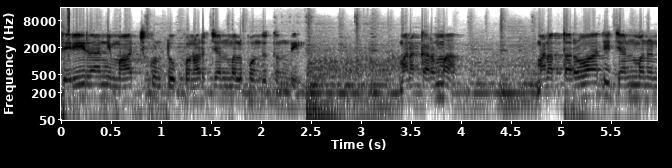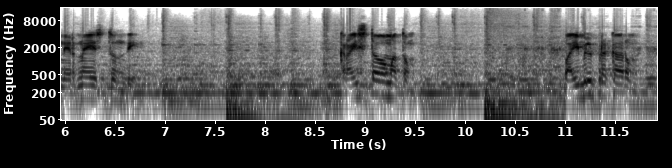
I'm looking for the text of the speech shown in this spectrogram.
శరీరాన్ని మార్చుకుంటూ పునర్జన్మలు పొందుతుంది. మన కర్మ మన తర్వాతి జన్మను నిర్ణయిస్తుంది. క్రైస్తవ మతం బైబిల్ ప్రకారం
